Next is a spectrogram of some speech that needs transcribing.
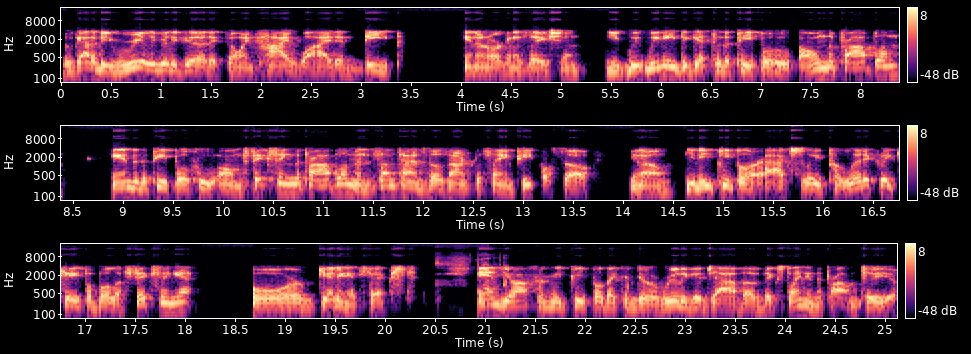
we've got to be really, really good at going high, wide, and deep in an organization. We, need to get to the people who own the problem and to the people who own fixing the problem. And sometimes those aren't the same people. So, you know, you need people who are actually politically capable of fixing it or getting it fixed. And you also need people that can do a really good job of explaining the problem to you.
